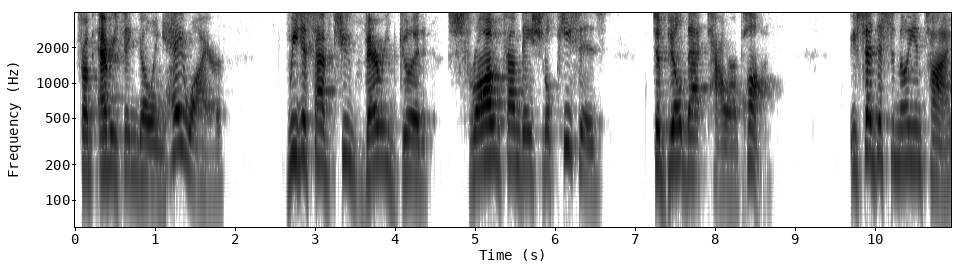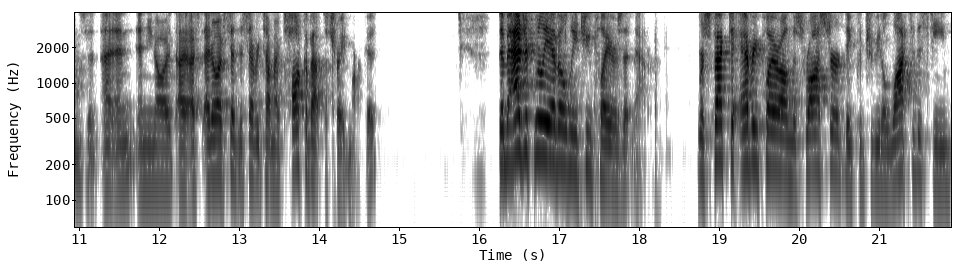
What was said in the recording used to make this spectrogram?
from everything going haywire. We just have two very good, strong foundational pieces to build that tower upon. We've said this a million times, and and and you know, I, I, know I've said this every time I talk about the trade market. The Magic really have only two players that matter. Respect to every player on this roster; they contribute a lot to this team.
